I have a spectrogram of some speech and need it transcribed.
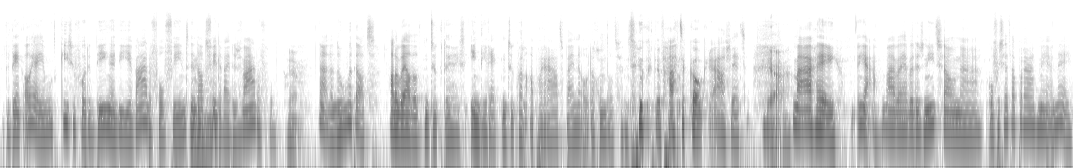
Dat ik denk, oh ja, je moet kiezen voor de dingen die je waardevol vindt. En dat mhm. vinden wij dus waardevol. Ja. Nou, dan doen we dat. Alhoewel dat natuurlijk, er is indirect natuurlijk wel een apparaat bij nodig, omdat we natuurlijk de waterkoker aanzetten. Ja. Maar hey, ja, maar we hebben dus niet zo'n uh, koffiezetapparaat meer, nee.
